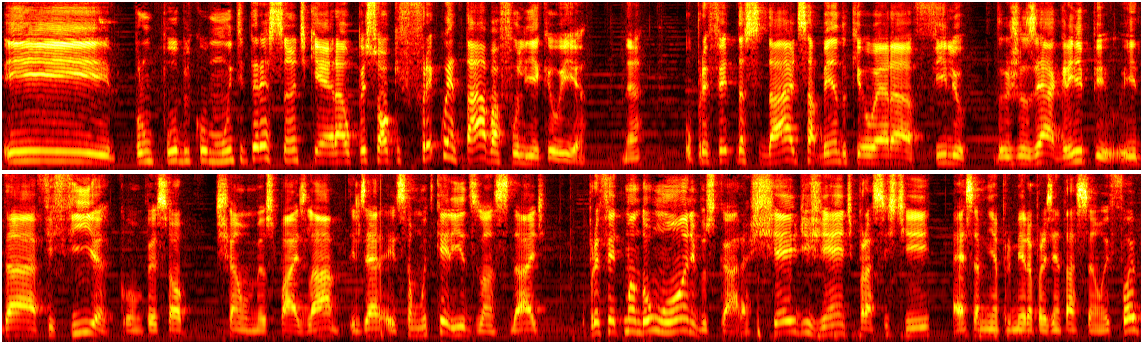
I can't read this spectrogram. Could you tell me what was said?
e para um público muito interessante, que era o pessoal que frequentava a folia que eu ia né? O prefeito da cidade, sabendo que eu era filho do José Agripe e da Fifia, como o pessoal chama meus pais lá, eles, eram, eles são muito queridos lá na cidade. O prefeito mandou um ônibus, cara, cheio de gente para assistir essa minha primeira apresentação e foi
